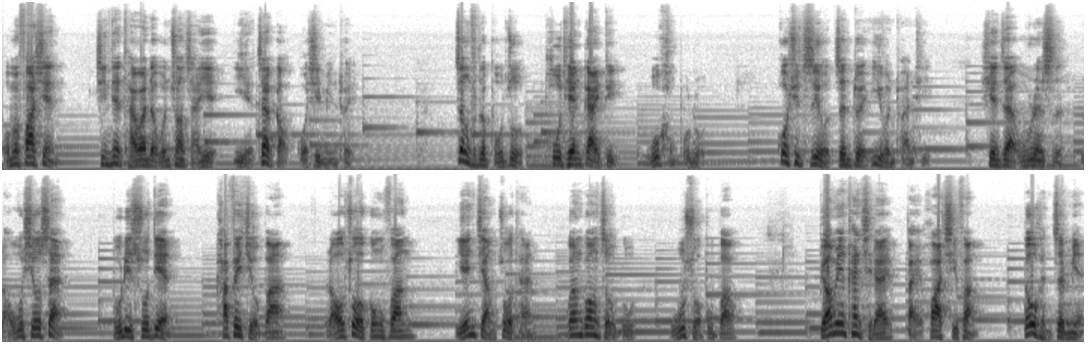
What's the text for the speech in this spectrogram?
我们发现今天台湾的文创产业也在搞国进民退，政府的补助铺天盖地，无孔不入。过去只有针对艺文团体，现在无论是老屋修缮。独立书店、咖啡酒吧、劳作工坊、演讲座谈、观光走读，无所不包。表面看起来百花齐放，都很正面，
